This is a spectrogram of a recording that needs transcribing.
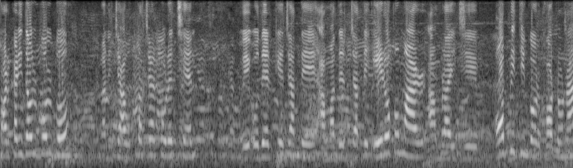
সরকারি দল বলব মানে যা অত্যাচার করেছেন ওদেরকে যাতে, আমাদের যাতে এরকম আর আমরা এই যে অপ্রীতিকর ঘটনা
